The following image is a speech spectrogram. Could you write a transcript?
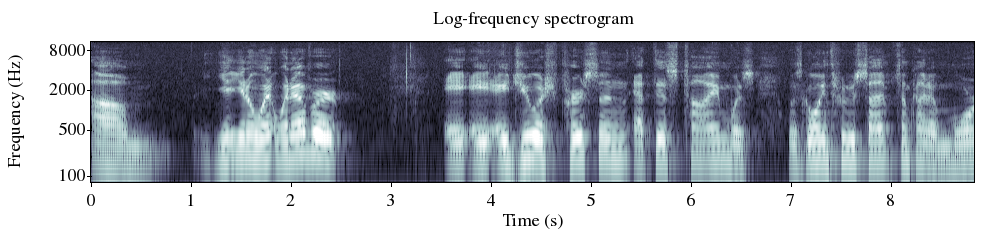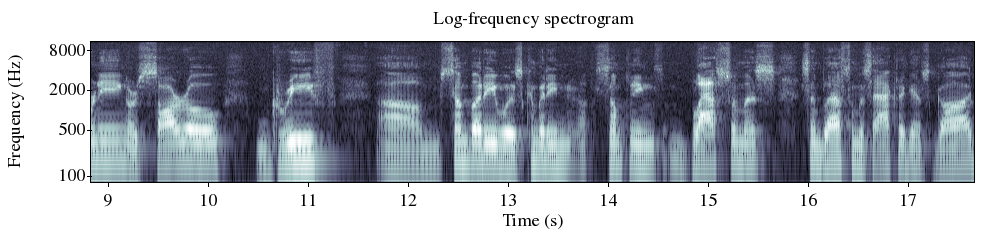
Um, you, you, know, whenever a, a, a, Jewish person at this time was, was going through some, some kind of mourning or sorrow, grief, um, somebody was committing something blasphemous, some blasphemous act against God,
